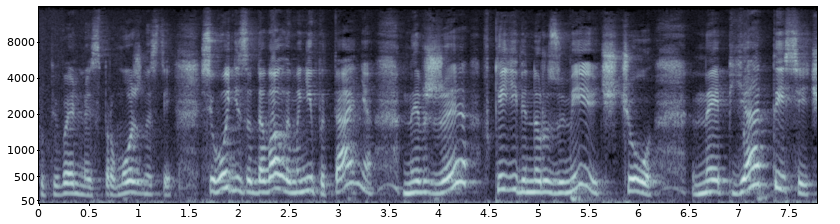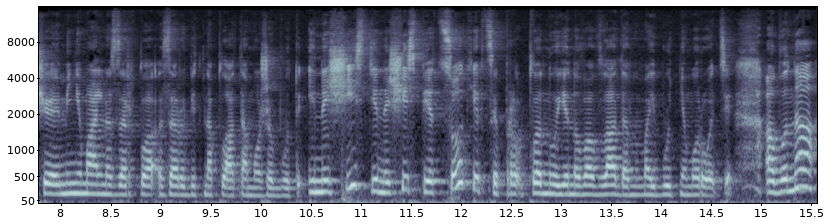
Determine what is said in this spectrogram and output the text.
купівельної спроможності. Сьогодні задавали мені питання: невже в Києві не розуміють, що не 5 тисяч мінімальна заробітна плата може бути, і не 6, і не 6500, як це планує нова влада в майбутньому році. А вона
